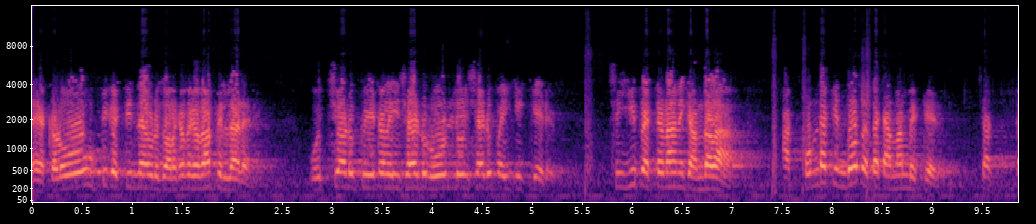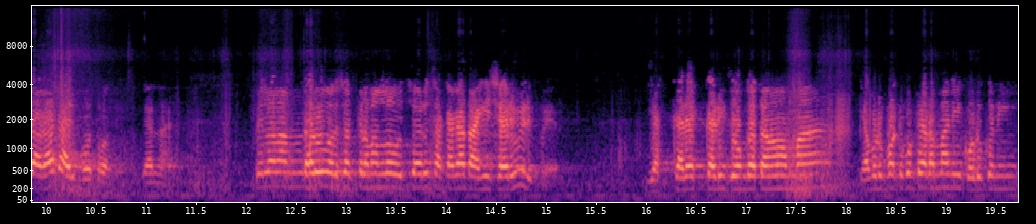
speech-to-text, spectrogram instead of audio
ఎక్కడో ఉట్టి కట్టింది ఆవిడ దొరకదు కదా పిల్లాడని. వచ్చాడు పీటలు వేశాడు రోడ్లు వేశాడు పైకి ఎక్కాడు. చెయ్యి పెట్టడానికి అందలా. ఆ కుండ కిందో పెద్ద కన్నం పెట్టాడు. చక్కగా తాగిపోతోంది వెన్న. పిల్లలందరూ వరుస క్రమంలో వచ్చారు చక్కగా తాగేశారు వెళ్ళిపోయారు. ఎక్కడెక్కడి దొంగతనం అమ్మా? ఎవడు పట్టుకుంటాడమ్మా నీ కొడుకుని?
